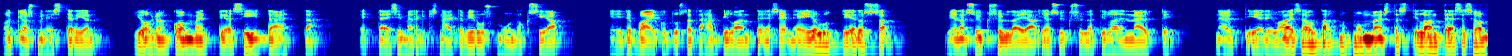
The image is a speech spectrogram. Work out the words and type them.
oikeusministeriön johdon kommenttia siitä, että, että esimerkiksi näitä virusmuunnoksia ja niiden vaikutusta tähän tilanteeseen ei ollut tiedossa vielä syksyllä ja, ja syksyllä tilanne näytti, näytti erilaiselta, mutta mun mielestä tässä tilanteessa se on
